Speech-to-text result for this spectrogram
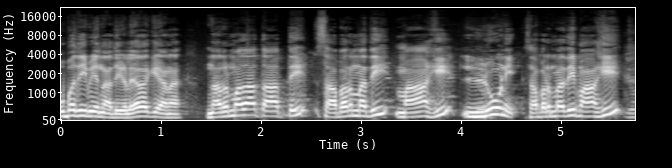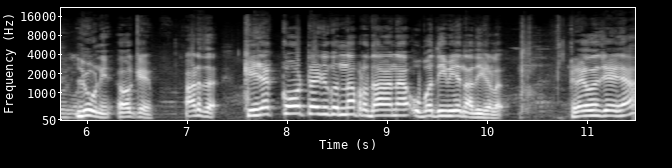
ഉപദ്വീപീയ നദികൾ ഏതൊക്കെയാണ്? നർമ്മദ താപ്തി സബർമതി മാഹി ലൂണി. സബർമതി മാഹി ലൂണി. ഓക്കെ. അടുത്ത്. കിഴക്കോട്ടൊഴുകുന്ന പ്രധാന ഉപദ്വീപീയ നദികൾ കിഴക്കെന്ന് വെച്ച് കഴിഞ്ഞാൽ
